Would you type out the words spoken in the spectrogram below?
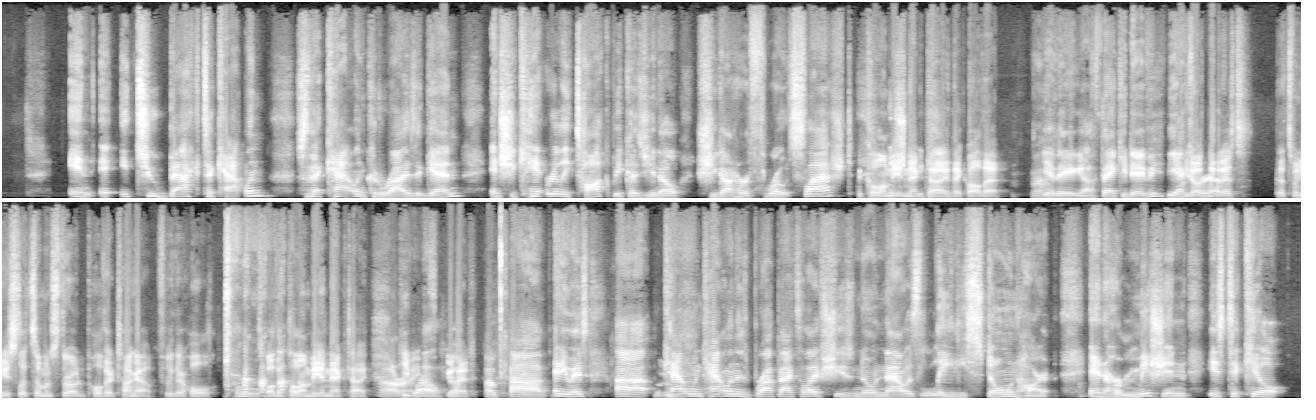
in it, to back to Catelyn so that Catelyn could rise again. And she can't really talk because you know she got her throat slashed. The Colombian necktie, became- they call that. Yeah, there you go. Thank you, Davey, the You know what that is? That's when you slit someone's throat and pull their tongue out through their hole. It's called the Colombian necktie. All Keep- Well, Go ahead. Okay. Uh, anyways, uh, Cat, when Catelyn is brought back to life, she's known now as Lady Stoneheart, and her mission is to kill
